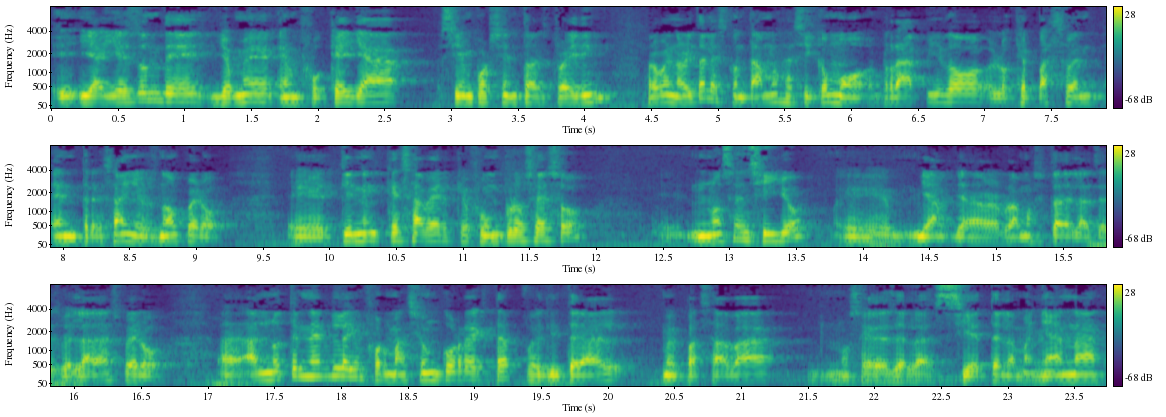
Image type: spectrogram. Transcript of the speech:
Y, ahí es donde yo me enfoqué ya 100% al trading. Pero bueno, ahorita les contamos así como rápido lo que pasó en, en tres años, ¿no? Pero eh, tienen que saber que fue un proceso no sencillo, eh, ya, ya hablamos ahorita de las desveladas, pero al no tener la información correcta, pues literal me pasaba, no sé, desde las 7 de la mañana,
